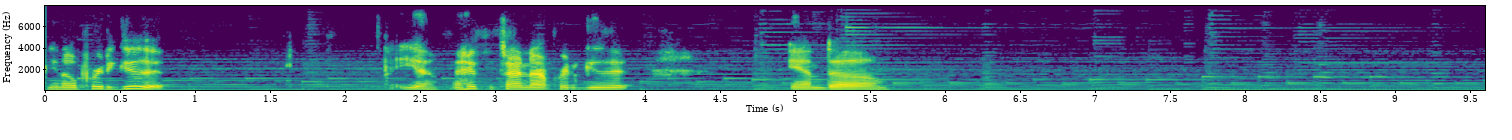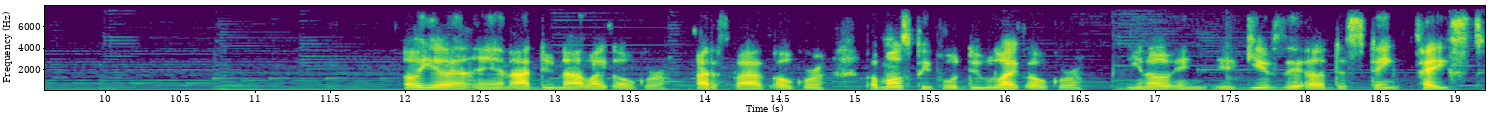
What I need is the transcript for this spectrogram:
you know, pretty good. Yeah, it actually turned out pretty good. And, um, Oh yeah, and I do not like okra. I despise okra, but most people do like okra, you know, and it gives it a distinct taste.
